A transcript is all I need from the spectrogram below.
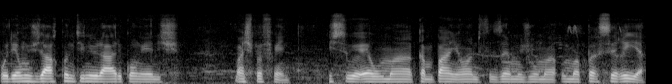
podemos dar continuidade com eles mais para frente. Isto é uma campanha onde fizemos uma, uma parceria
